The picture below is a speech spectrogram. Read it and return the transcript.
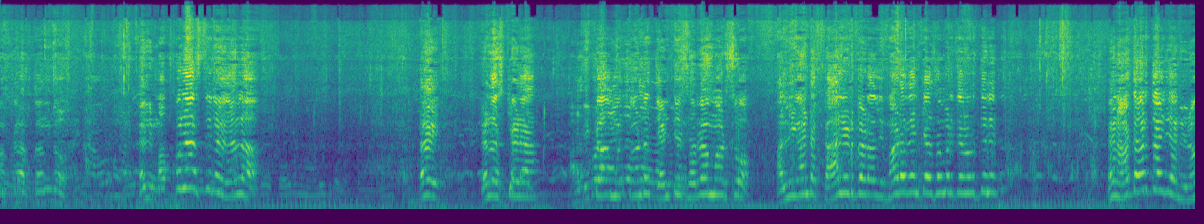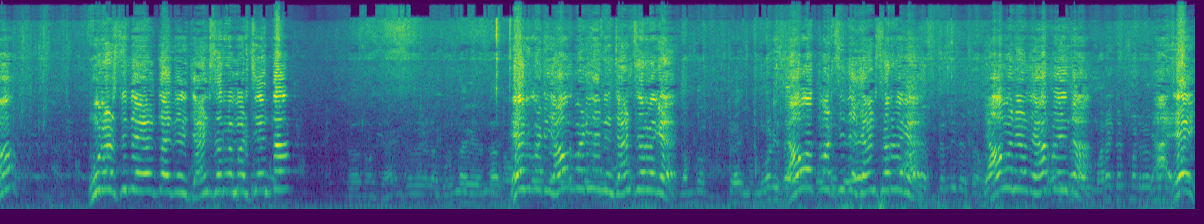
ಮಕ್ಕಳ ತಂದು. ಅಲ್ಲಿ ಮಪ್ಪನ ಅಪ್ಪನ ಆಸ್ತಿನ ಎಲ್ಲ ಏಯ್ ಎಲ್ಲ ಕೇಳ. ಅಧಿಕ ಮುಚ್ಕೊಂಡು ಜಂಟಿ ಸರ್ವೆ ಮಾಡಿಸು. ಅಲ್ಲಿ ಗಂಟ ಕಾಲಿಡ್ಬೇಡ ಅಲ್ಲಿ ಮಾಡೋದೇನ್ ಕೆಲಸ ಮಾಡ್ತೀನಿ ನೋಡ್ತೀನಿ. ಏನು ಆಟ ಆಡ್ತಾ ಇದೀಯ ನೀನು? ಮೂರು ವರ್ಷದಿಂದ ಹೇಳ್ತಾ ಇದ್ದೀನಿ ಜಾಯಿಂಟ್ ಸರ್ವೆ ಮಾಡಿಸಿ ಅಂತ. ಏನ್ ಮಾಡಿ ಯಾವ್ದು ಮಾಡಿದೆ ನೀನ್ ಜಾಯಿಂಟ್ ಸರ್ವೆಗೆ? ಯಾವತ್ತು ಯಾವತ್ ಮಾಡಿಸಿದ್ದೆ ಜಾಯಿಂಟ್ ಸರ್ವೆಗೆ? ಯಾವ ಯಾರು ಏಯ್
